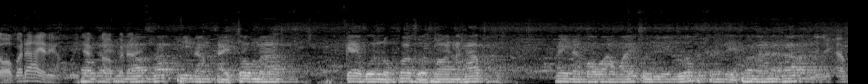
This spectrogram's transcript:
ต่อก็ได้นะครับบริจาคต่อก็ได้พ่อแม่พี่น้องครับที่นำไข่ต้มมาแก้บนหลวงพ่อโสธรนะครับ ให้นำมาวางไว้บริเวณรั้วสแตนเลสเท่านั้นนะครับนี่นะครับ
